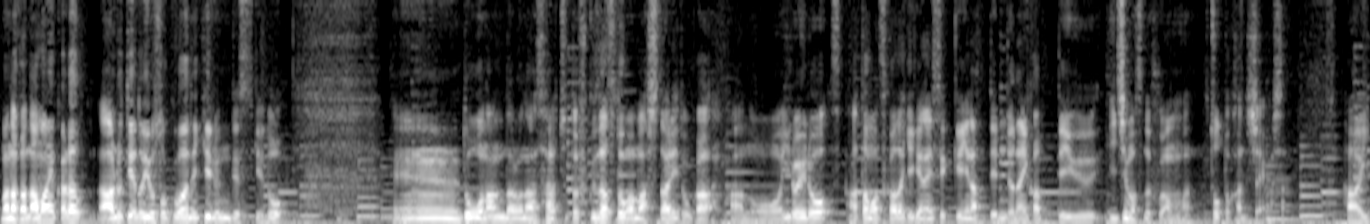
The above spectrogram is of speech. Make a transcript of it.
まあ、なんか名前からある程度予測はできるんですけど、えー、どうなんだろうな、さちょっと複雑度が増したりとか、あのーいろいろ頭使わなきゃいけない設計になってるんじゃないかっていう一末の不安はちょっと感じちゃいました。はい。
